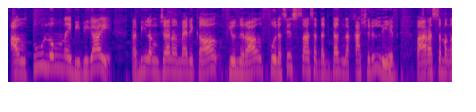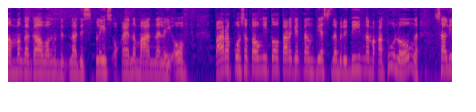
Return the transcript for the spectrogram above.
ang tulong na ibibigay. Kabilang dyan ang medical, funeral, food assistance at dagdag na cash relief para sa mga manggagawang na displaced o kaya naman na layoff. Para po sa taong ito, target ng DSWD na makatulong sa 5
